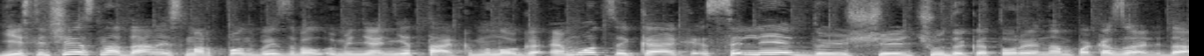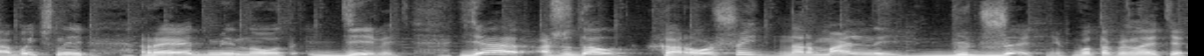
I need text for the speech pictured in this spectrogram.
Если честно, данный смартфон вызвал у меня не так много эмоций, как следующее чудо, которое нам показали. Да, обычный Redmi Note 9. Я ожидал хороший, нормальный бюджетник. Вот такой, знаете,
